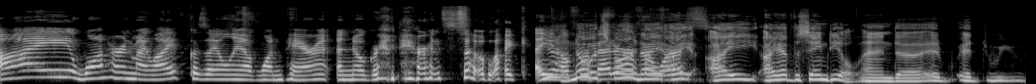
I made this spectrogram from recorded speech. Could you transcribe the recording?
I want her in my life because I only have one parent and no grandparents. So, like, you know, no, for it's better or fine. for I, I. I, I have the same deal, and uh, it, it, we,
